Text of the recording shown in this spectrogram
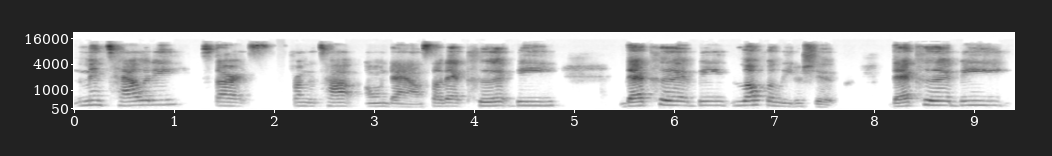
mentality starts from the top on down. So that could be that could be local leadership. That could be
